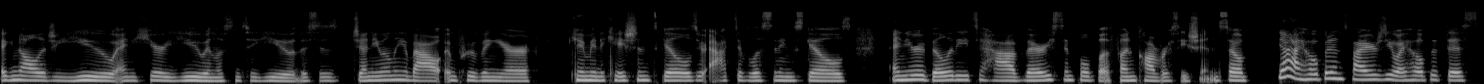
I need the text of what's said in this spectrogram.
acknowledge you and hear you and listen to you. This is genuinely about improving your communication skills, your active listening skills, and your ability to have very simple but fun conversations. So, yeah, I hope it inspires you. I hope that this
